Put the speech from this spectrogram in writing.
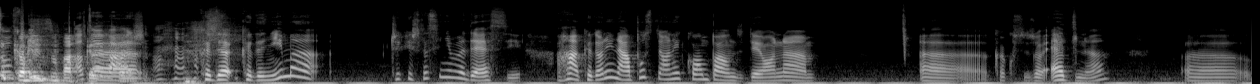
to- Kao i svaka. Ali to je Da. važno. kada, kada njima... Čekaj, šta se njima desi? Aha, kada oni napuste onaj compound gde ona... Uh, kako se zove? Edna, uh,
